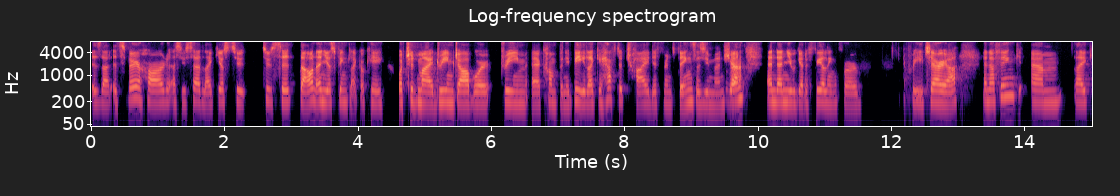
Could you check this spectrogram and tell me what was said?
is that it's very hard as you said like just to to sit down and just think like okay what should my dream job or dream uh, company be like you have to try different things as you mentioned and then you get a feeling for for each area and i think um like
